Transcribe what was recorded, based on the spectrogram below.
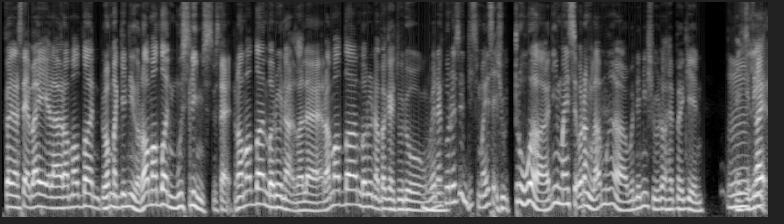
kau nak step baik lah Ramadan. Panggil ni Ramadan Muslims Ustaz. Ramadan baru nak solat. Ramadan baru nak pakai tudung. When Mhm. aku rasa this mindset should true lah. Ni mindset orang lama lah. Benda ni should not happen again. Hmm, Actually- I-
